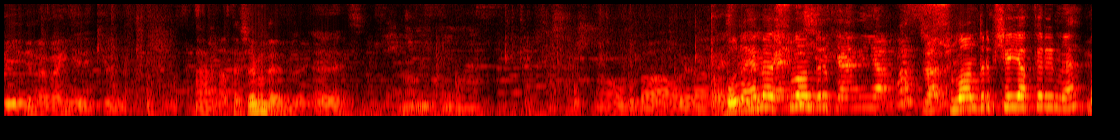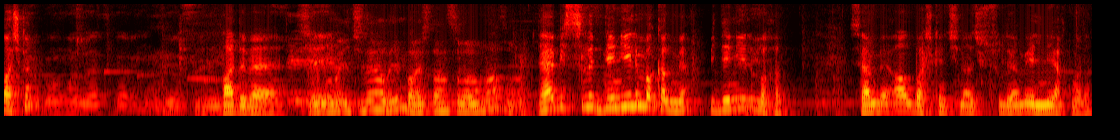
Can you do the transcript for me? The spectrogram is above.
değdirmemen gerekiyordu. Ha, ateşe mi değmeyecek? Evet. Ne oldu da ağlıyor ya. Onu hemen Kendi sulandırıp- kendin yapmazsan. Sulandırıp şey yap verir mi ha başkan? Yok Hadi be. Şey, bunu içine alayım baştan olmaz mı? Ya bir sılı bir deneyelim bakalım ya. Bir deneyelim bakalım. Sen bir al başkan için acık sulayan elini yakmadan.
